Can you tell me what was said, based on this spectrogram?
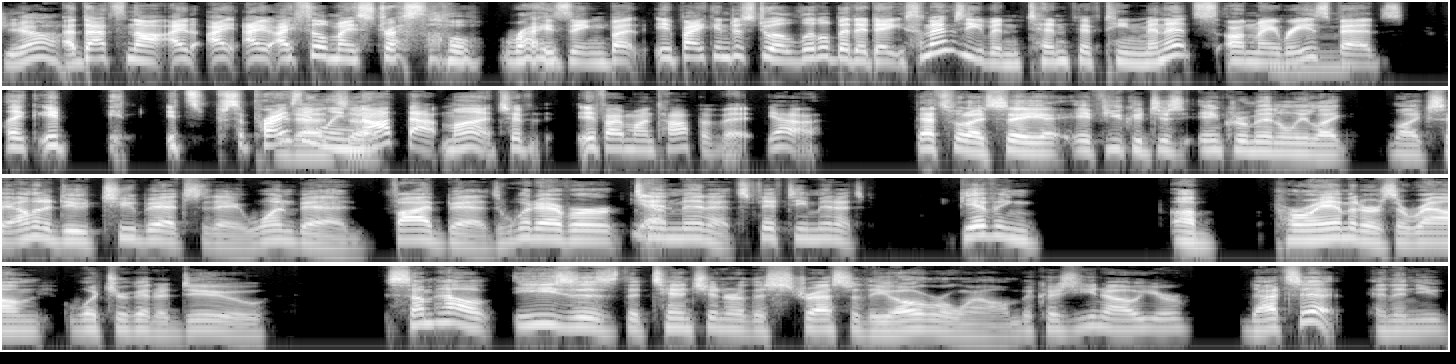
Yeah. Uh, that's not, I, I, I feel my stress level rising. But if I can just do a little bit a day, sometimes even 10, 15 minutes on my mm-hmm. raised beds, like it, it it's surprisingly it not that much if, if I'm on top of it. Yeah. That's what I say. If you could just incrementally, like, like say, I'm going to do two beds today, one bed, five beds, whatever, yep. 10 minutes, 15 minutes, giving uh, parameters around what you're going to do somehow eases the tension or the stress or the overwhelm because you know you're that's it and then you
